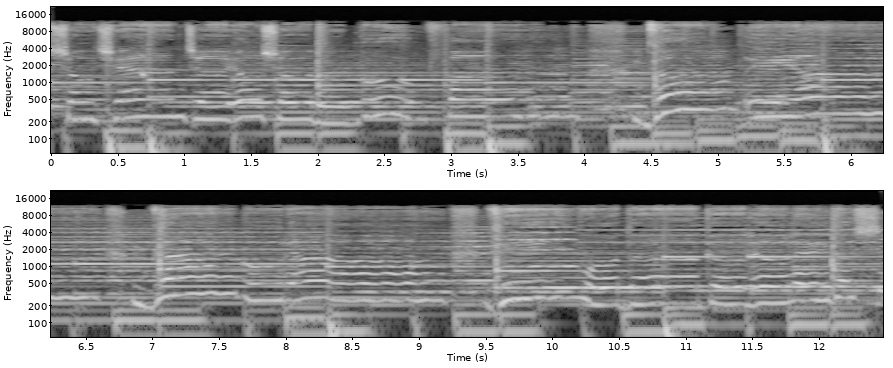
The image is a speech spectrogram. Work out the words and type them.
手牵着右手都不放，都一样，改不了听我的歌流泪的习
